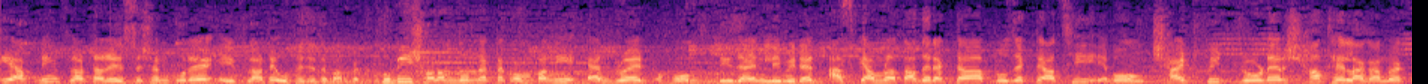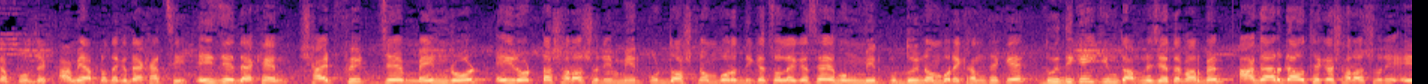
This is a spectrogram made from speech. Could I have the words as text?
গিয়ে আপনি ফ্ল্যাটটা রেজিস্ট্রেশন করে এই ফ্ল্যাটে উঠে যেতে পারবেন। খুবই স্বনামধন্য একটা company Android homes design limited আজকে আমরা তাদের একটা প্রজেক্টে আছি এবং ষাট ফিট রোডের সাথে লাগানো একটা প্রজেক্ট আমি আপনাদেরকে দেখাচ্ছি। এই যে দেখেন, ষাট ফিট যে মেইন রোড এই রোডটা সরাসরি মিরপুর দশ নম্বরের দিকে চলে গেছে এবং মিরপুর দুই নম্বর। এখান থেকে দুই দিকেই কিন্তু আপনি যেতে পারবেন। আগারগাঁও থেকে সরাসরি এই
